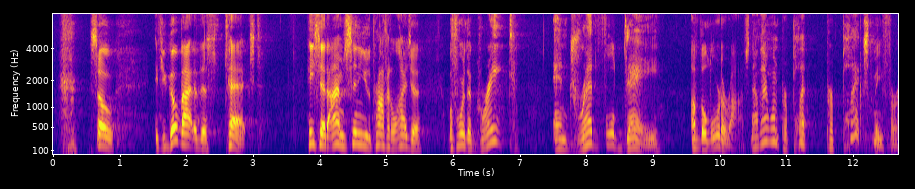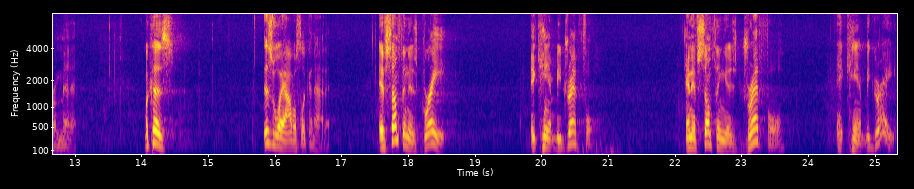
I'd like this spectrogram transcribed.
so if you go back to this text, he said, I'm sending you the prophet Elijah before the great and dreadful day of the Lord arrives. Now, that one perplexed me for a minute because this is the way I was looking at it. If something is great, it can't be dreadful. And if something is dreadful, it can't be great.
